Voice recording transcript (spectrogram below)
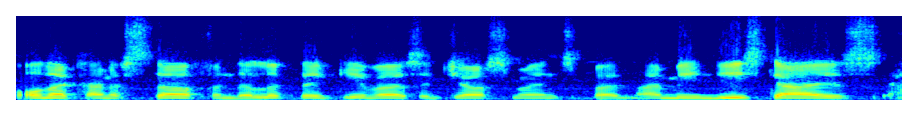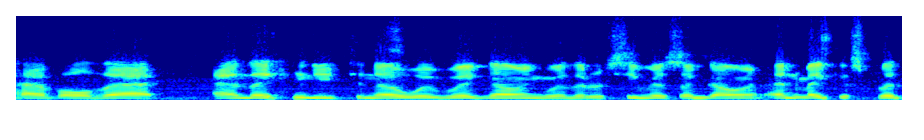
all that kind of stuff, and the look they give us, adjustments. But I mean, these guys have all that, and they need to know where we're going, where the receivers are going, and make a split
